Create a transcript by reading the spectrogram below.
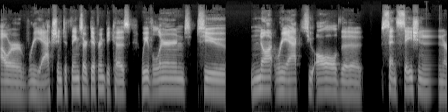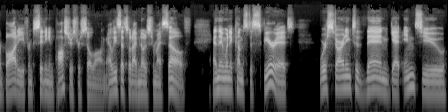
our reaction to things are different because we've learned to not react to all the sensation in our body from sitting in postures for so long. At least that's what I've noticed for myself. And then when it comes to spirit, we're starting to then get into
